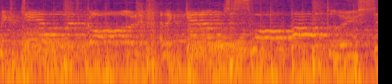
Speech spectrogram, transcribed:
make a deal with God and I'd get him to swap loose.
